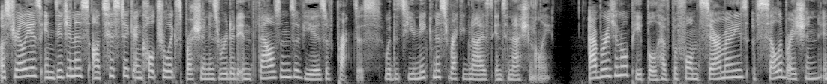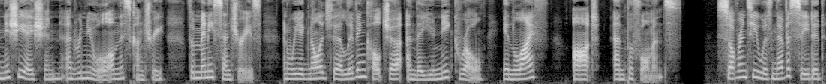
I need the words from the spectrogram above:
Australia's Indigenous artistic and cultural expression is rooted in thousands of years of practice, with its uniqueness recognised internationally. Aboriginal people have performed ceremonies of celebration, initiation, and renewal on this country for many centuries, and we acknowledge their living culture and their unique role in life, art, and performance. Sovereignty was never ceded,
